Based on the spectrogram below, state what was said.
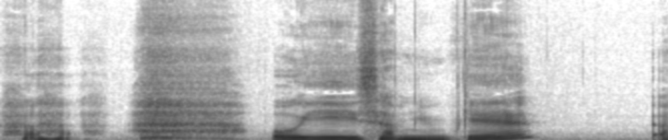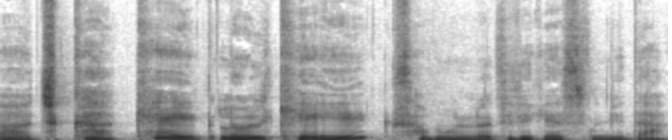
5223님께 어, 축하 케이크, 롤 케이크 선물로 드리겠습니다.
